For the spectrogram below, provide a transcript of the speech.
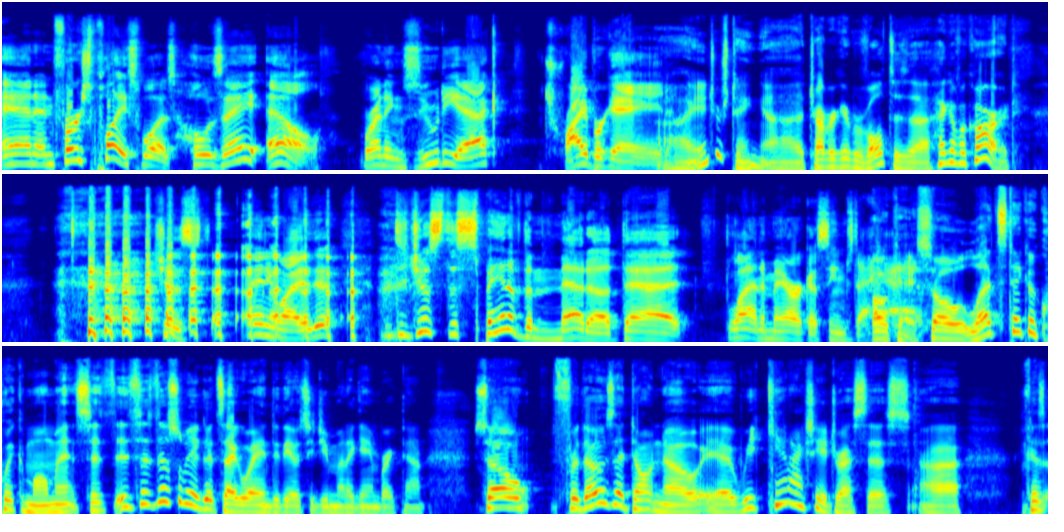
And in first place was Jose L running Zodiac Tri Brigade. Uh, interesting. Uh, Tri Brigade Revolt is a heck of a card. just anyway, just the span of the meta that Latin America seems to have. Okay, so let's take a quick moment. This, will be a good segue into the OCG metagame breakdown. So, for those that don't know, uh, we can't actually address this because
